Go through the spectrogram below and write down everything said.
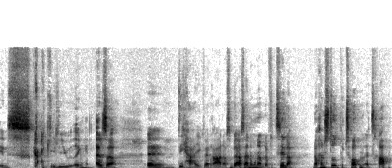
en skræk i livet. Ikke? Altså, øh, det har ikke været rart. Og som der også er nogen af dem, der fortæller, når han stod på toppen af trappen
